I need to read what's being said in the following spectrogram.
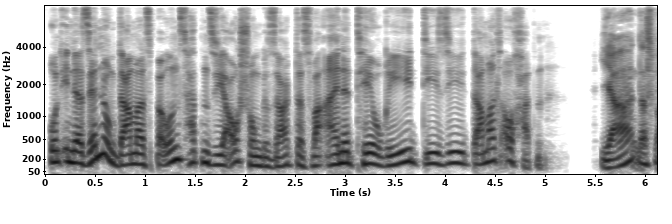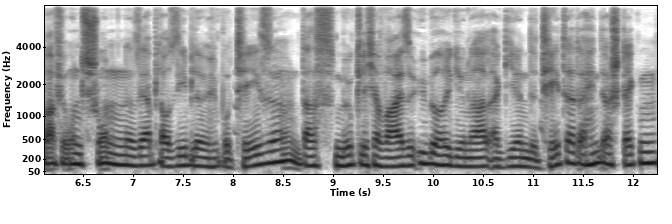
Und in der Sendung damals bei uns hatten Sie ja auch schon gesagt, das war eine Theorie, die Sie damals auch hatten. Ja, das war für uns schon eine sehr plausible Hypothese, dass möglicherweise überregional agierende Täter dahinter stecken.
